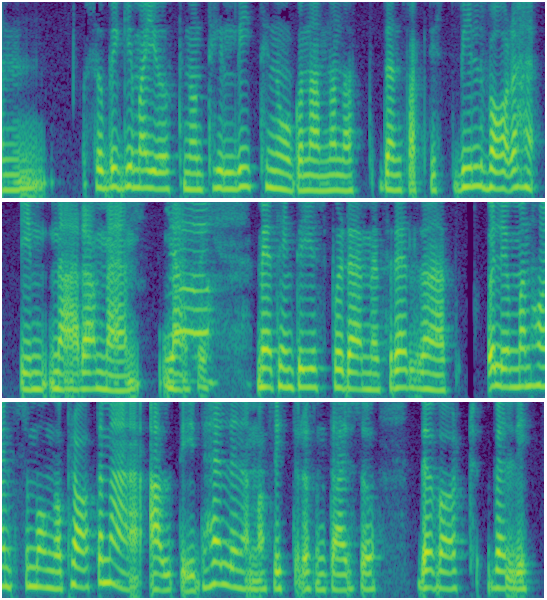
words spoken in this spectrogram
um, så bygger man ju upp någon tillit till någon annan att den faktiskt vill vara in, nära med, med Ja. sig. Men jag tänkte just på det där med föräldrarna. Att, eller man har inte så många att prata med alltid heller när man flyttar och sånt där. Så det har varit väldigt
